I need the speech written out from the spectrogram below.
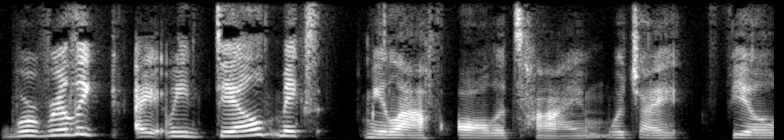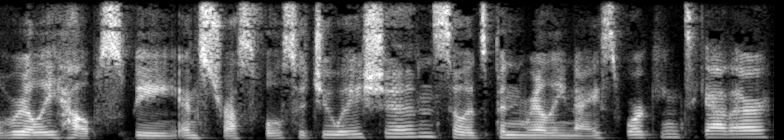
we're really, I mean, Dale makes me laugh all the time, which I feel really helps me in stressful situations. So it's been really nice working together.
